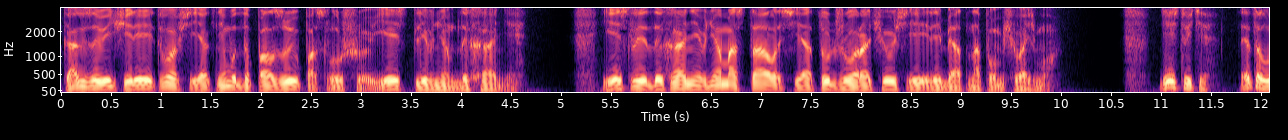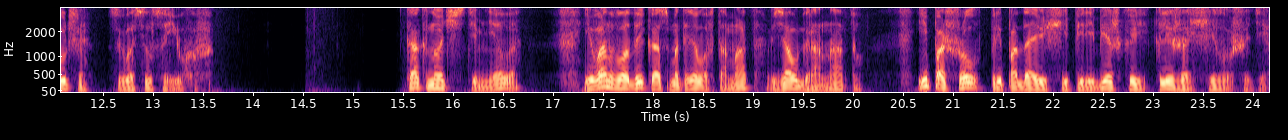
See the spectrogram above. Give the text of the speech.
Как завечереет вовсе, я к нему доползу и послушаю, есть ли в нем дыхание. Если дыхание в нем осталось, я тут же ворочусь и ребят на помощь возьму. Действуйте, это лучше, согласился Юхов. Как ночь стемнела, Иван Владыка осмотрел автомат, взял гранату и пошел, припадающей перебежкой, к лежащей лошади.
